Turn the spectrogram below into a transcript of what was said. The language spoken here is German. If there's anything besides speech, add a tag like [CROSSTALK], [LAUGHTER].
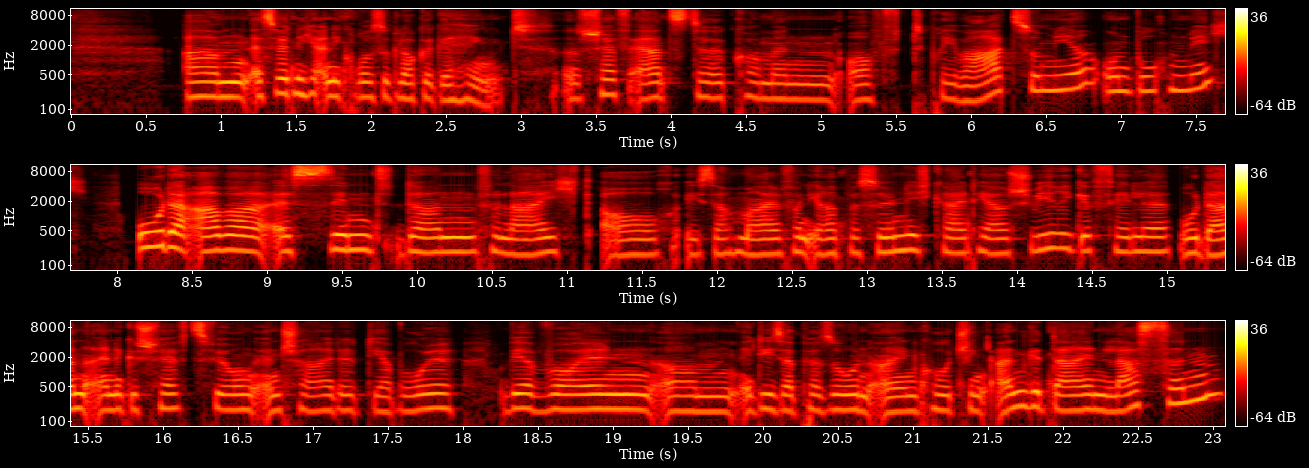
ähm, es wird nicht an die große Glocke gehängt. Chefärzte kommen oft privat zu mir und buchen mich. Oder aber es sind dann vielleicht auch, ich sag mal, von ihrer Persönlichkeit her schwierige Fälle, wo dann eine Geschäftsführung entscheidet, jawohl, wir wollen ähm, dieser Person ein Coaching angedeihen lassen,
